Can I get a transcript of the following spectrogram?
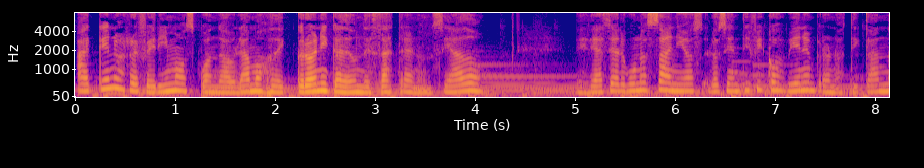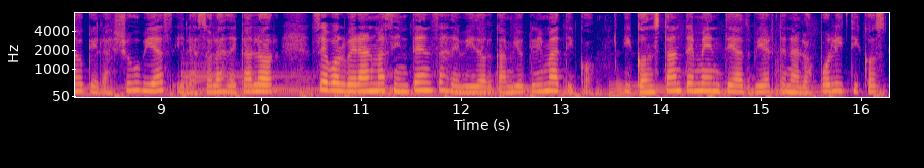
¿A qué nos referimos cuando hablamos de crónica de un desastre anunciado? Desde hace algunos años, los científicos vienen pronosticando que las lluvias y las olas de calor se volverán más intensas debido al cambio climático y constantemente advierten a los políticos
